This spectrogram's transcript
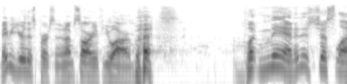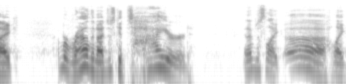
Maybe you're this person, and I'm sorry if you are, but but man, it is just like I'm around and I just get tired. And I'm just like, ugh, like,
